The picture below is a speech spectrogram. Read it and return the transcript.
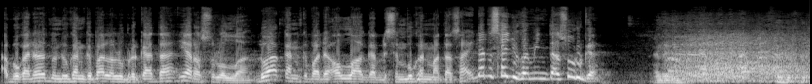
Abu Qadar tundukkan kepala lalu berkata, Ya Rasulullah, doakan kepada Allah agar disembuhkan mata saya dan saya juga minta surga.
